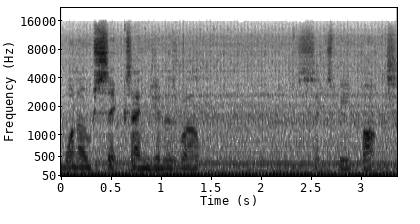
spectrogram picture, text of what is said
It's the 106 engine as well. Six speed box.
